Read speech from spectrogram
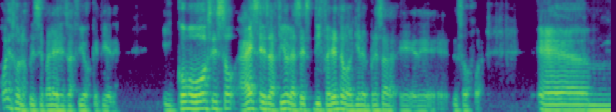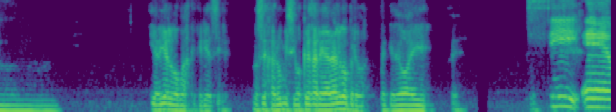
¿cuáles son los principales desafíos que tiene? Y cómo vos eso, a ese desafío le haces diferente a cualquier empresa eh, de, software. Em, y había algo más que quería decir. No sé, Harumi, si vos querés agregar algo, pero me quedó ahí. Sí, eh,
